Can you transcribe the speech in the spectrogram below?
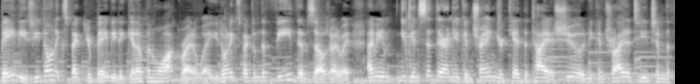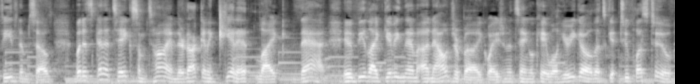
babies. You don't expect your baby to get up and walk right away. You don't expect them to feed themselves right away. I mean, you can sit there and you can train your kid to tie a shoe and you can try to teach them to feed themselves, but it's going to take some time. They're not going to get it like that. It would be like giving them an algebra equation and saying, okay, well, here you go. Let's get two plus two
